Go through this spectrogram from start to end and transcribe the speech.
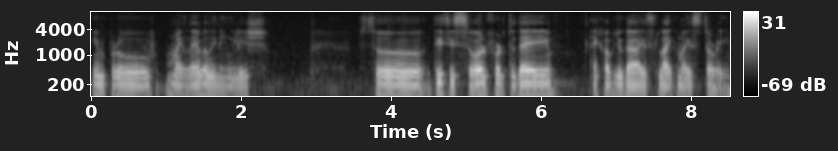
improve my level in English. So, this is all for today. I hope you guys like my story.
